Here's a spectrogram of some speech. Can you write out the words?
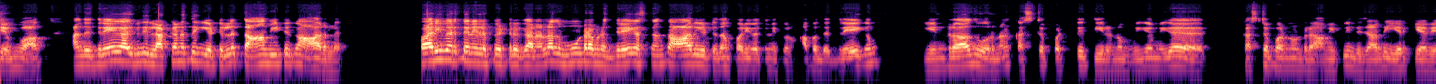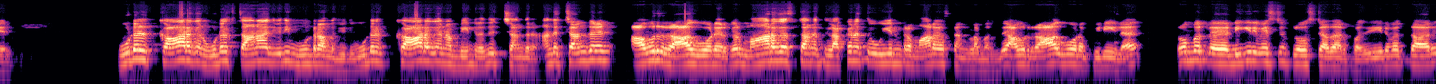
செவ்வா. அந்த திரேகாதிபதி லக்கணத்துக்கு எட்டுல தான் வீட்டுக்கும் ஆறுல பரிவர்த்தனையில பெற்றிருக்காருனால அந்த மூன்றாம் இடம். திரேகஸ்தானத்துக்கு ஆறு எட்டு தான் பரிவர்த்தனை பெறும். அப்ப இந்த திரேகம் என்றாவது ஒரு நாள் கஷ்டப்பட்டு தீரணும். மிக மிக கஷ்டப்படணுன்ற அமைப்பு இந்த ஜாதகம் இயற்கையாவே இருக்கு. உடல் காரகன் உடல் ஸ்தானாதிபதி மூன்றாம் அதிபதி. உடல் காரகன் அப்படின்றது சந்திரன். அந்த சந்திரன் அவரு ராகுவோட இருக்கார். மாரகஸ்தானத்தில் லக்கணத்து உயிர்ன்ற மாரகஸ்தானம் இருந்து அவர் ராகுவோட பிடியில ரொம்ப டிகிரி வேஸ்ட்டும் க்ளோஸ்டா தான் இருப்பார். இருபத்தாறு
